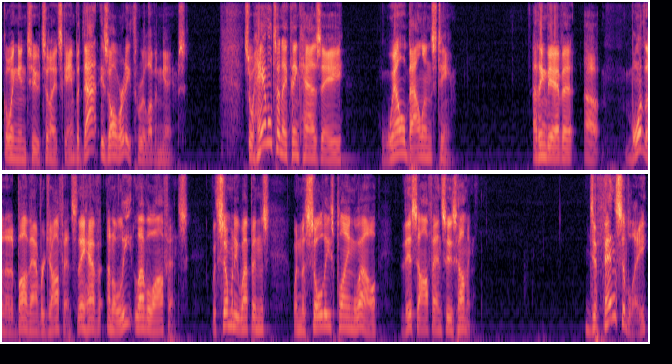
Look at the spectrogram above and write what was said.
going into tonight's game, but that is already through 11 games. So Hamilton, I think, has a well balanced team. I think they have a uh, more than an above average offense. They have an elite level offense with so many weapons. When Masoli's playing well, this offense is humming. Defensively,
